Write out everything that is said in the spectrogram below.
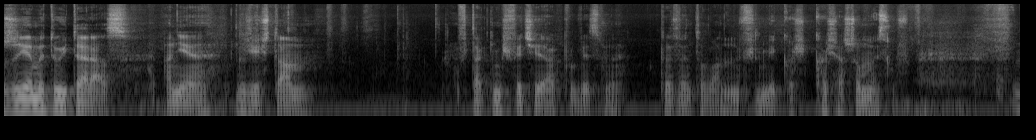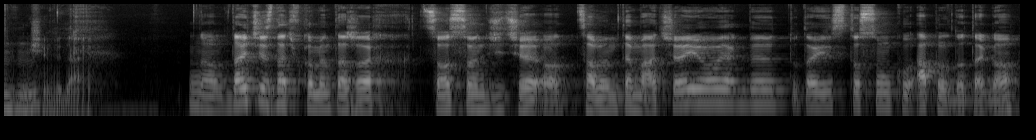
żyjemy tu i teraz, a nie gdzieś tam w takim świecie, jak powiedzmy prezentowanym w filmie Koś, Kosiarz Umysłów, mhm. mi się wydaje. No, dajcie znać w komentarzach, co sądzicie o całym temacie i o jakby tutaj stosunku Apple do tego.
